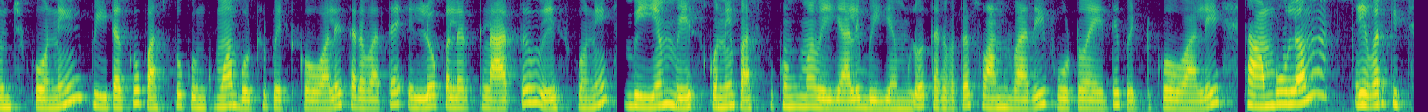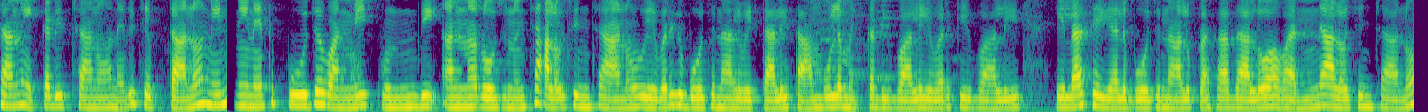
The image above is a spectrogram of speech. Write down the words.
ఉంచుకొని పీటకు పసుపు కుంకుమ బొట్లు పెట్టుకోవాలి. తర్వాత ఎల్లో కలర్ క్లాత్ వేసుకొని బియ్యం వేసుకొని పసుపు కుంకుమ వేయాలి బియ్యంలో. తర్వాత స్వామివారి ఫోటో అయితే పెట్టుకోవాలి. తాంబూలం ఎవరికి ఇచ్చాను ఎక్కడ ఇచ్చాను అనేది చెప్తాను. నేను నేనైతే పూజ వన్ వీక్ ఉంది అన్న రోజు నుంచి ఆలోచించాను. ఎవరికి భోజనాలు పెట్టాలి తాంబూలం ఎక్కడ ఇవ్వాలి ఎవరికి ఇవ్వాలి ఎలా చేయాలి భోజనాలు ప్రసాదాలు అవన్నీ ఆలోచించాను.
